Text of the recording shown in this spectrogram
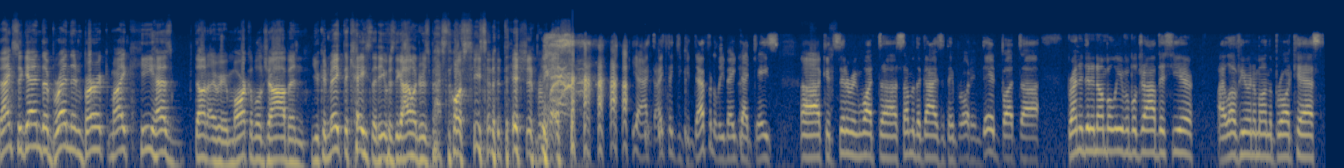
Thanks again to Brendan Burke. Mike, he has done a remarkable job, and you can make the case that he was the Islanders' best offseason addition from last. yeah, I, think you could definitely make that case, uh, considering what uh, some of the guys that they brought in did. But uh, Brendan did an unbelievable job this year. I love hearing him on the broadcast.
